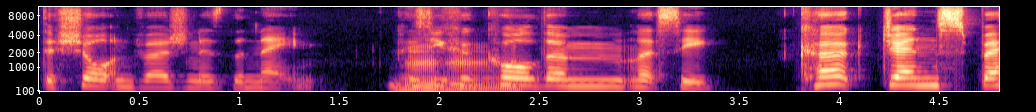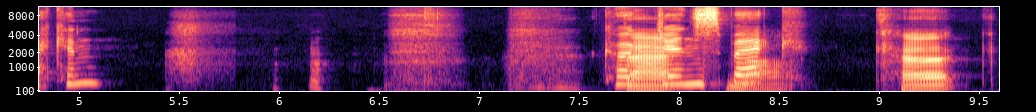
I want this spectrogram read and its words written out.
the shortened version is the name. Because you could call them, let's see, Kirk Jen Specken. Kirk Jen That's Speck. not Kirk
